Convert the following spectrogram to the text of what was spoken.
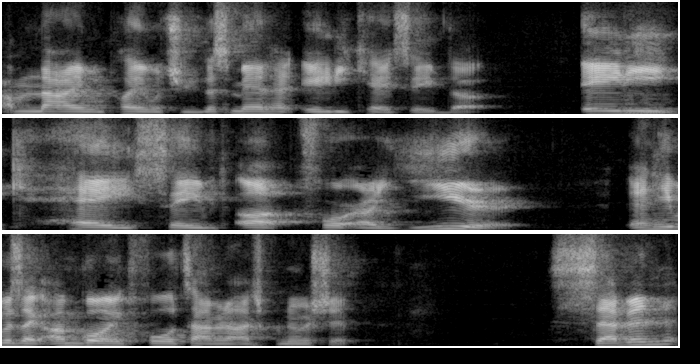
I'm not even playing with you, this man had 80K saved up. Mm-hmm. 80K saved up for a year. And he was like, I'm going full time in entrepreneurship. Seven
